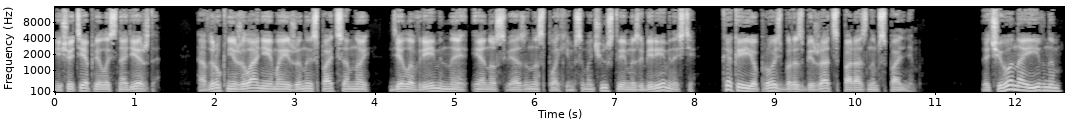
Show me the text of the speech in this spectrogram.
еще теплилась надежда. А вдруг нежелание моей жены спать со мной — дело временное, и оно связано с плохим самочувствием из-за беременности, как и ее просьба разбежаться по разным спальням. До чего наивным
